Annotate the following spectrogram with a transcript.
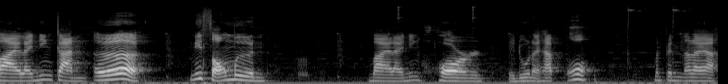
Buy Lightning Gun เออ นี่สองหมื่น Buy Lightning Horn เดี๋ยวดูหน่อยครับ โอ้ มันเป็นอะไรอะ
